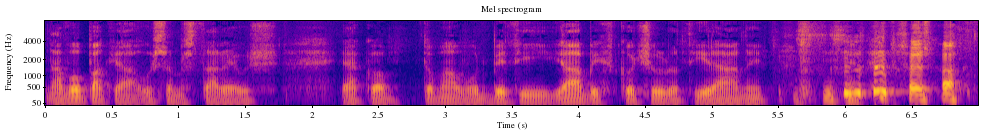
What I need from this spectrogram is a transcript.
naopak, já už jsem starý, už jako to mám odbitý, já bych skočil do té rány.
